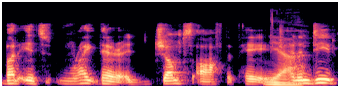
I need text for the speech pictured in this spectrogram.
but it's right there. It jumps off the page. Yeah. And indeed,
